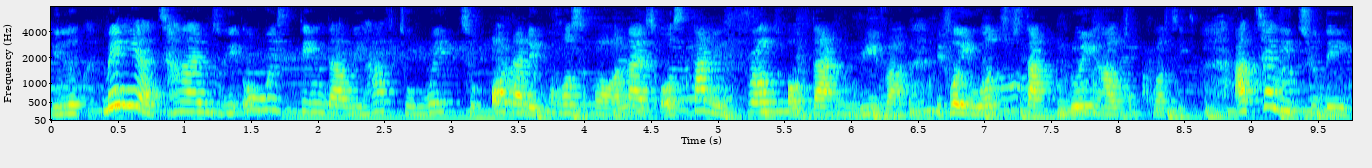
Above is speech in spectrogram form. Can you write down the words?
You know, many a times we always think that we have to wait to order the course of our lives or stand in front of that river before you want to start knowing how to cross it. I'll tell you today,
